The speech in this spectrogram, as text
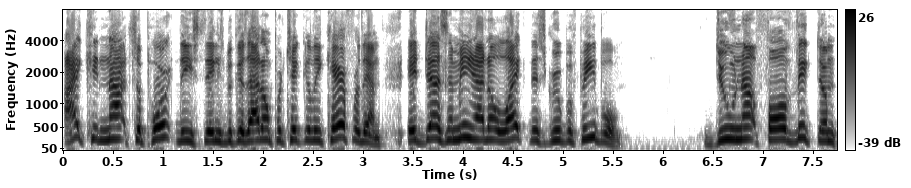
I cannot support these things because I don't particularly care for them. It doesn't mean I don't like this group of people. Do not fall victim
